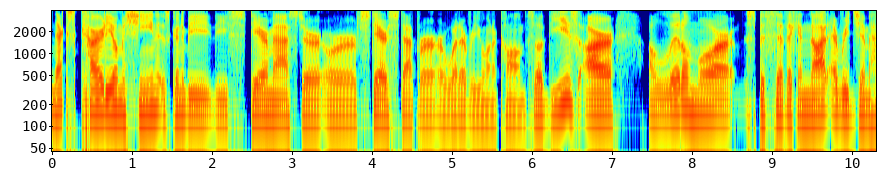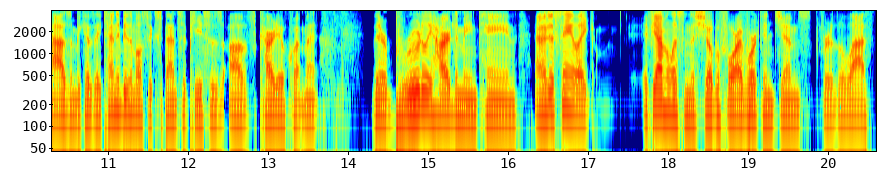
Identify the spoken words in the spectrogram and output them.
Next cardio machine is going to be the stairmaster or stair stepper or whatever you want to call them so these are a little more specific and not every gym has them because they tend to be the most expensive pieces of cardio equipment they're brutally hard to maintain and i'm just saying like if you haven't listened to the show before i've worked in gyms for the last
